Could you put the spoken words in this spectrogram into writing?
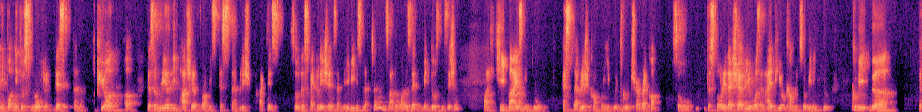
he bought into Snowflake. There's a pure, uh, there's a real departure from his established practice. So the speculation is that maybe his lieutenants are the ones that make those decisions, but he buys into established company with good track record. So the story that I shared with you was an IPO company. So we need to, could be the, the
